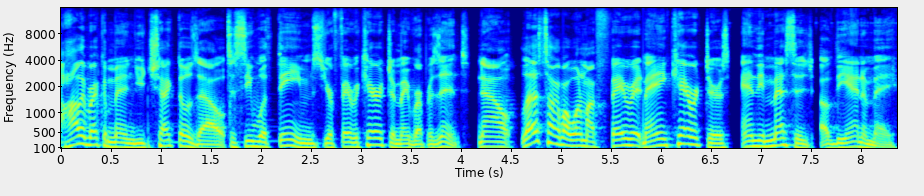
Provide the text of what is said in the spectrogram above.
I highly recommend you check those out to see what themes your favorite character may represent. Now, let's talk about one of my favorite main characters and the message of the anime.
